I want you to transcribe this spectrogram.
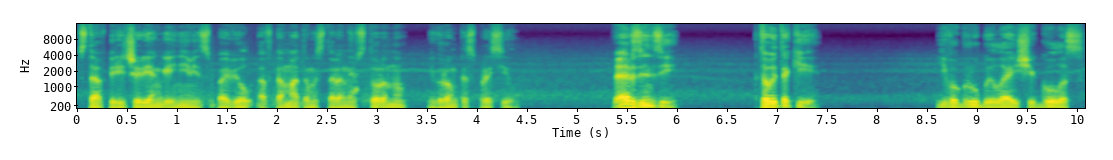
Встав перед шеренгой, немец повел автоматом из стороны в сторону и громко спросил. «Верзензи! Кто вы такие?» Его грубый лающий голос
